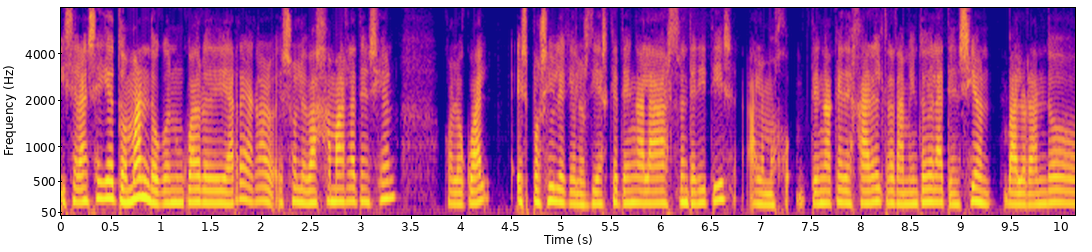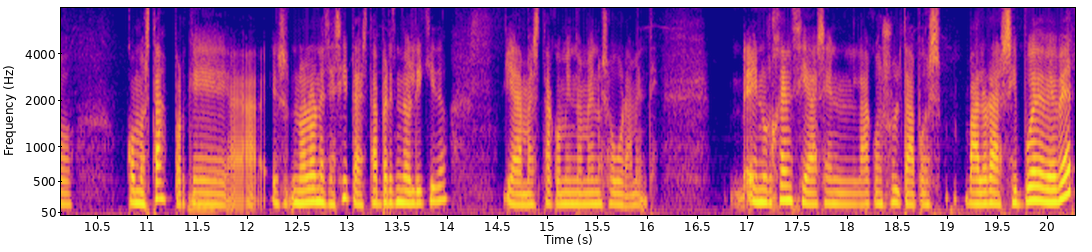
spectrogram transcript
y se la han seguido tomando con un cuadro de diarrea. Claro, eso le baja más la tensión, con lo cual es posible que los días que tenga la gastroenteritis a lo mejor tenga que dejar el tratamiento de la tensión, valorando cómo está, porque mm. no lo necesita, está perdiendo líquido y además está comiendo menos seguramente. En urgencias, en la consulta, pues valorar si puede beber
